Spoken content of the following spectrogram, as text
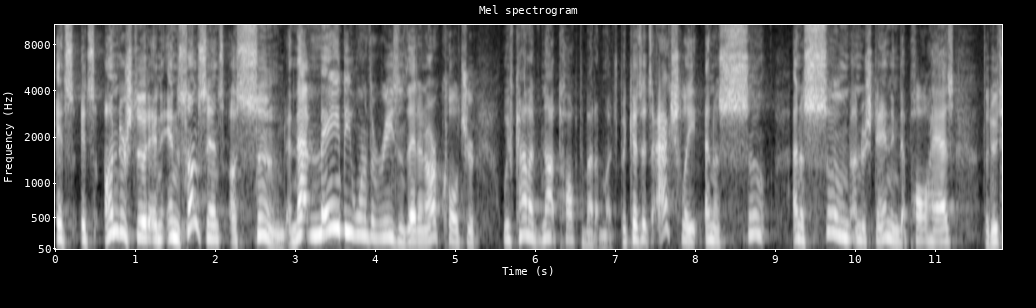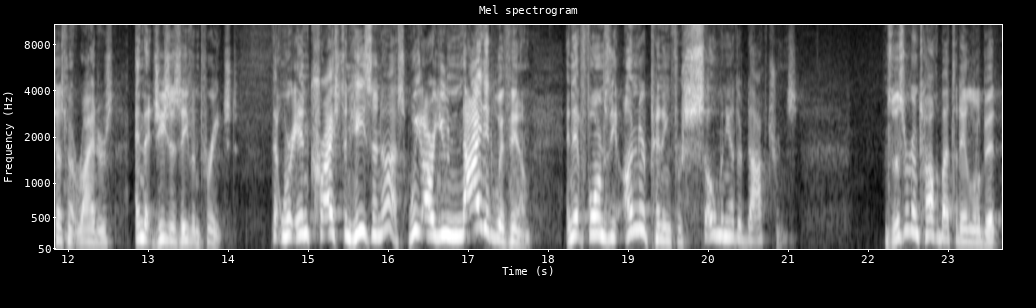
it's, it's understood and in some sense assumed. And that may be one of the reasons that in our culture we've kind of not talked about it much because it's actually an, assume, an assumed understanding that Paul has, the New Testament writers, and that Jesus even preached. That we're in Christ and He's in us. We are united with Him. And it forms the underpinning for so many other doctrines. And so, this we're going to talk about today a little bit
